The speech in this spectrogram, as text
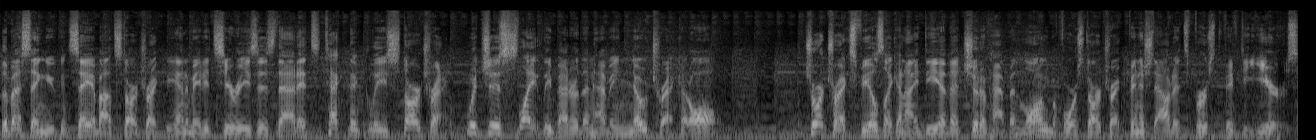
The best thing you can say about Star Trek the Animated Series is that it's technically Star Trek, which is slightly better than having no Trek at all. Short Treks feels like an idea that should have happened long before Star Trek finished out its first 50 years.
